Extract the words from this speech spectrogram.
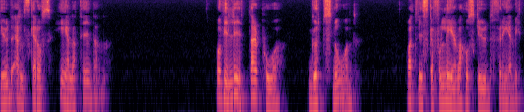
Gud älskar oss hela tiden. Och vi litar på Guds nåd och att vi ska få leva hos Gud för evigt.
